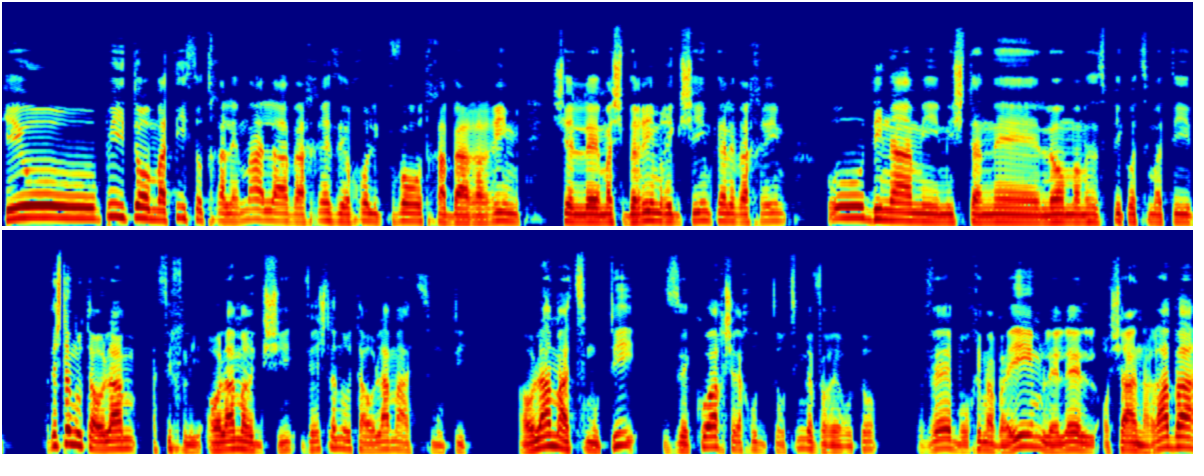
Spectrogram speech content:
כי הוא פתאום מטיס אותך למעלה ואחרי זה יכול לקבור אותך בהררים של אה, משברים רגשיים כאלה ואחרים. הוא דינמי, משתנה, לא מספיק עוצמתי. אז יש לנו את העולם השכלי, העולם הרגשי, ויש לנו את העולם העצמותי. העולם העצמותי זה כוח שאנחנו רוצים לברר אותו, וברוכים הבאים לליל הושענא רבה,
